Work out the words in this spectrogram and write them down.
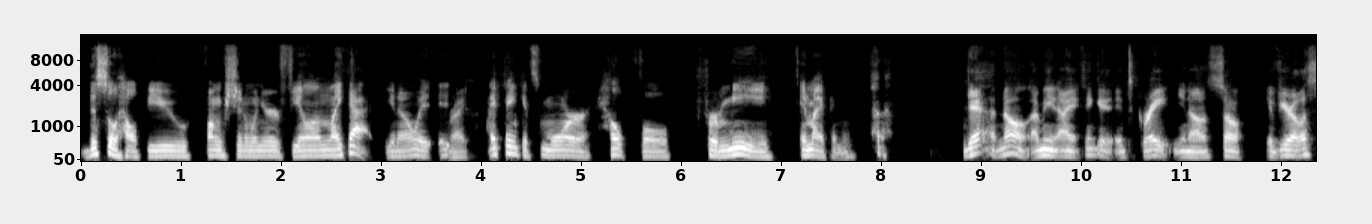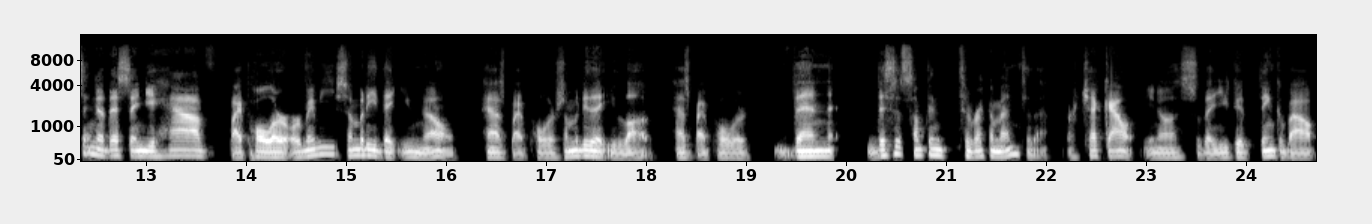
this will help you function when you're feeling like that you know? It, it, right. I think it's more helpful for me in my opinion. Yeah no i mean i think it, it's great you know? So if you're listening to this and you have bipolar or maybe somebody that you know has bipolar somebody that you love has bipolar then this is something to recommend to them or check out you know so that you could think about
